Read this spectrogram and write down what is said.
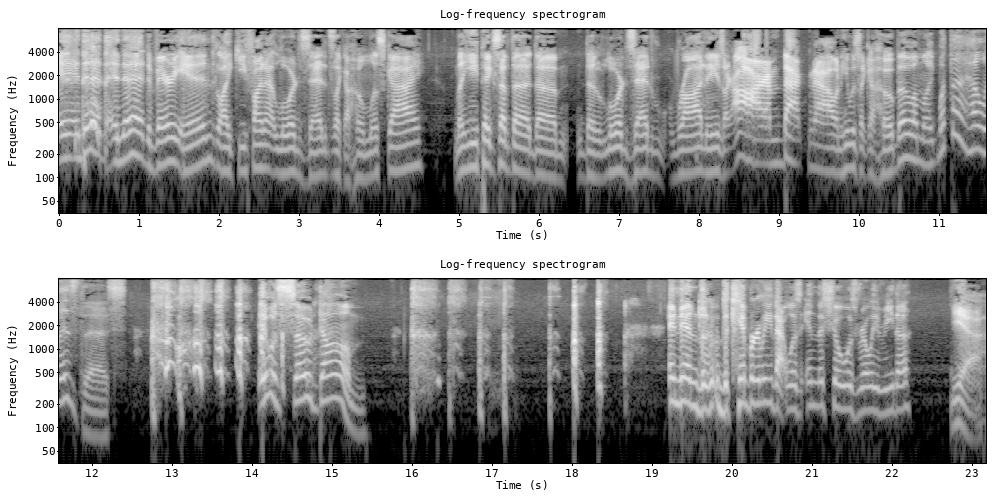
and, and then at, and then at the very end, like you find out Lord Zed's like a homeless guy. Like he picks up the the the Lord Zed rod and he's like, "Ah, I am back now." And he was like a hobo. I'm like, "What the hell is this?" It was so dumb. and then the the kimberly that was in the show was really rita. Yeah,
